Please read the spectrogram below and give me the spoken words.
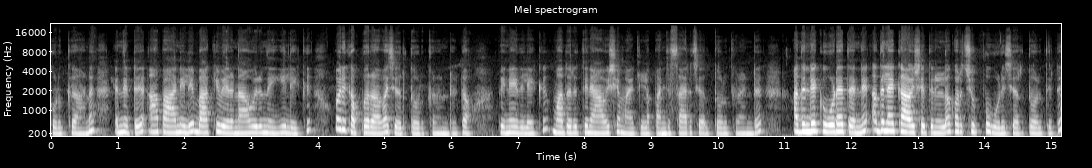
കൊടുക്കുകയാണ്. എന്നിട്ട് ആ പാനിൽ ബാക്കി വരുന്ന ആ ഒരു നെയ്യിലേക്ക് ഒരു കപ്പ് റവ ചേർത്ത് കൊടുക്കുന്നുണ്ട് കേട്ടോ പിന്നെ ഇതിലേക്ക് മധുരത്തിന് ആവശ്യമായിട്ടുള്ള പഞ്ചസാര ചേർത്ത് കൊടുക്കുന്നുണ്ട്. അതിന്റെ കൂടെ തന്നെ അതിലേക്ക് ആവശ്യത്തിനുള്ള കുറച്ച് ഉപ്പ് കൂടി ചേർത്ത് കൊടുത്തിട്ട്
